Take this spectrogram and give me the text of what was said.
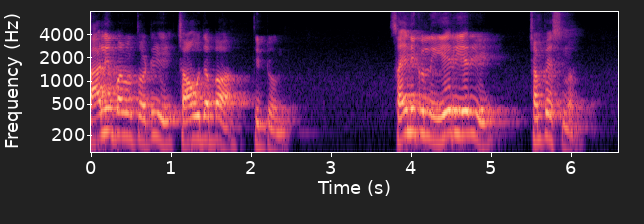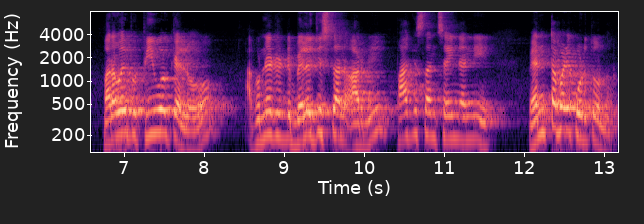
తాలిబాన్లతోటి చావు దెబ్బ తింటుంది. సైనికుల్ని ఏరి ఏరి చంపేస్తున్నారు. మరోవైపు పీఓకేలో అక్కడ ఉండేటువంటి బెలూచిస్తాన్ ఆర్మీ పాకిస్తాన్ సైన్యాన్ని వెంటబడి కొడుతూ ఉన్నారు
